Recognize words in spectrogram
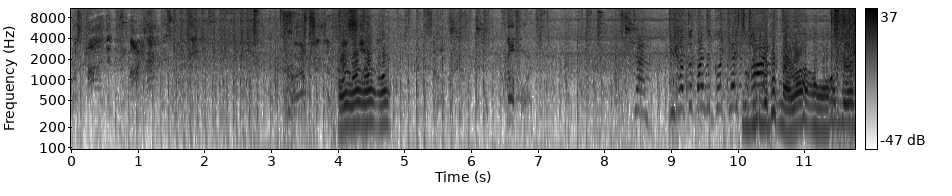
must hide until my hack is complete. Our options are pretty Dan, we have to find a good place ยิ to งมา hide. จากไหนวะโอ้โหข้างบน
